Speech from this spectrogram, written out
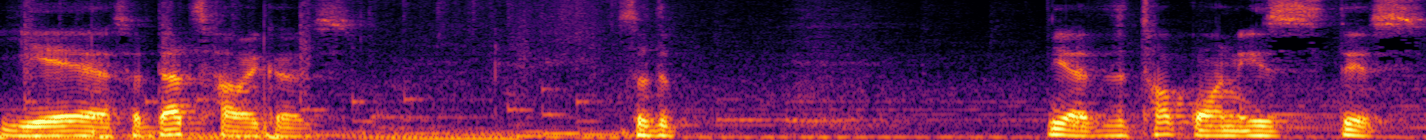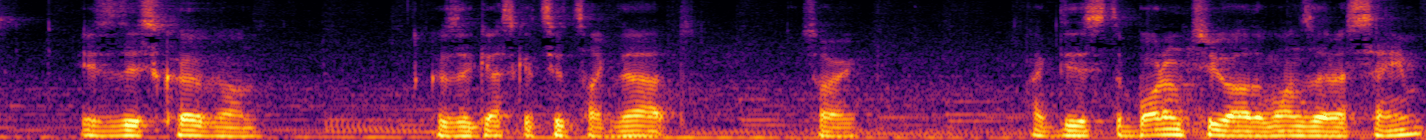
Yeah, so that's how it goes. So the yeah, the top one is this, is this curved on, because the gasket sits like that. Sorry, like this. The bottom two are the ones that are same.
